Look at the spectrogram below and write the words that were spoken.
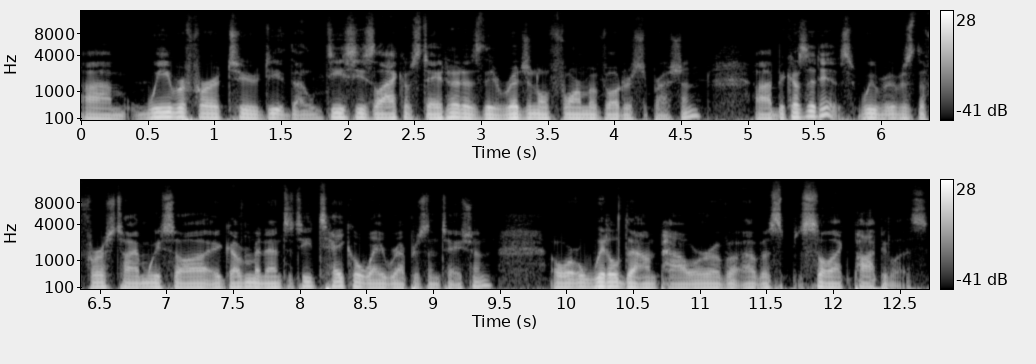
Um, we refer to D- DC's lack of statehood as the original form of voter suppression uh, because it is. We, it was the first time we saw a government entity take away representation or whittle down power of a, of a select populace.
